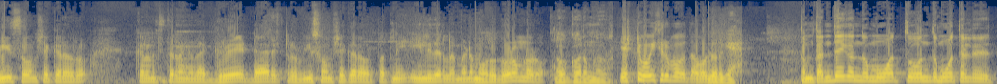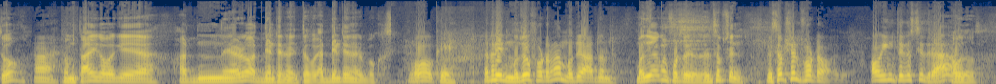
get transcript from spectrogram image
ವಿ ಸೋಮಶೇಖರ್ ಅವರು. ಕನ್ನಡ ಚಿತ್ರರಂಗದ ಗ್ರೇಟ್ ಡೈರೆಕ್ಟರ್ ವಿ ಸೋಮಶೇಖರ್ ಅವ್ರ ಪತ್ನಿ ಇಲ್ಲಿದ್ದಾರಲ್ಲ ಮೇಡಮ್ ಅವರು ಗೌರಮ್ನವರು? ಅವ್ರು ಗೌರಮ್ನವರು. ಎಷ್ಟು ವಯಸ್ಸಿರ್ಬೋದು ಅವಾಗ ಅವ್ರಿಗೆ ನಮ್ಮ ತಂದೆಗೆ ಒಂದು ಮೂವತ್ತು ಒಂದು ಮೂವತ್ತೆರಡನೇ ಇತ್ತು. ಹಾಂ. ನಮ್ಮ ತಾಯಿಗೆ ಅವಾಗ ಹದಿನೇಳು ಹದಿನೆಂಟನೇ ಇತ್ತು. ಅವಾಗ ಹದಿನೆಂಟನೇ ಇರಬೇಕು ಓಕೆ. ಅಂದರೆ ಇದು ಮದುವೆ ಫೋಟೋನಾ ಮದುವೆ ಆದ ಮದುವೆ ಆಗಿ ಫೋಟೋ ರಿಸೆಪ್ಷನ್ ರಿಸೆಪ್ಷನ್ ಫೋಟೋ ಅವಾಗ ಹಿಂಗೆ ತೆಗಿಸ್ತಿದ್ರಾ? ಹೌದೌದು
